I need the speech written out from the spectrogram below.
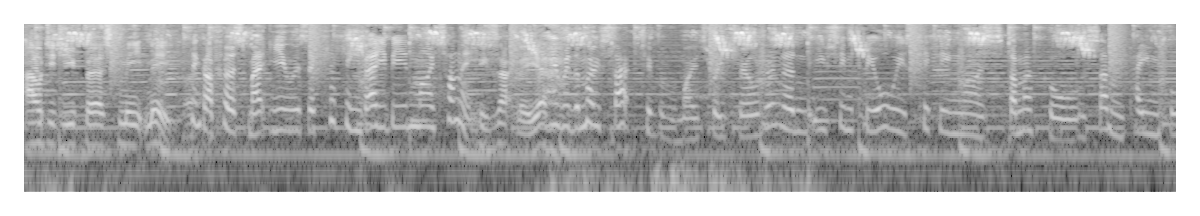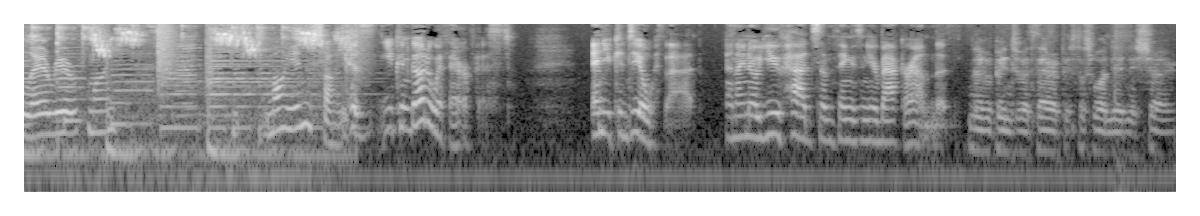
How did you first meet me? I think I first met you as a kicking baby in my tummy. Exactly, yeah. You were the most active of my three children, and you seemed to be always kicking my stomach or some painful area of my my inside. because you can go to a therapist and you can deal with that. And I know you've had some things in your background that Never been to a therapist. That's why I'm doing this show.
